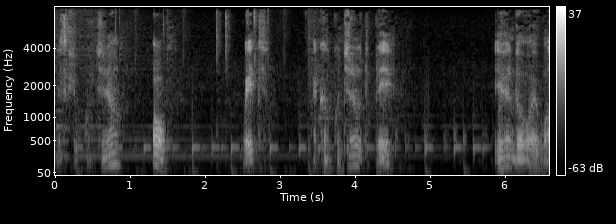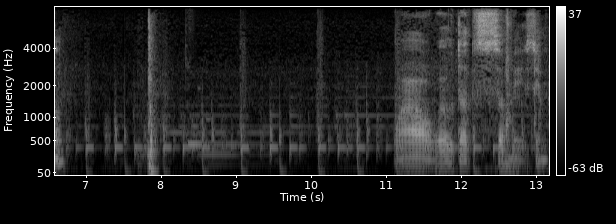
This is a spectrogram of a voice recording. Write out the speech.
Let's click continue. Oh, wait. I can continue to play even though I won. Wow, that's amazing.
